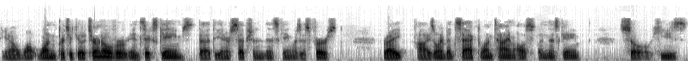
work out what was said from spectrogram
You know, one, one particular turnover in six games. The the interception in this game was his first, right? Uh, he's only been sacked one time, also in this game. So he's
